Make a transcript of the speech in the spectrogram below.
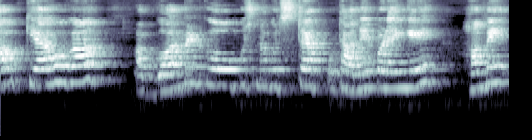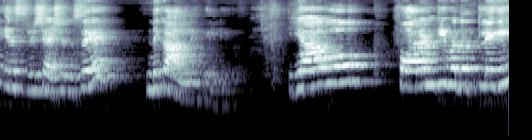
अब क्या होगा? अब गवर्नमेंट को कुछ ना कुछ स्टेप उठाने पड़ेंगे हमें इस रिसेशन से निकालने के लिए। या वो फॉरेन की मदद लेगी।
